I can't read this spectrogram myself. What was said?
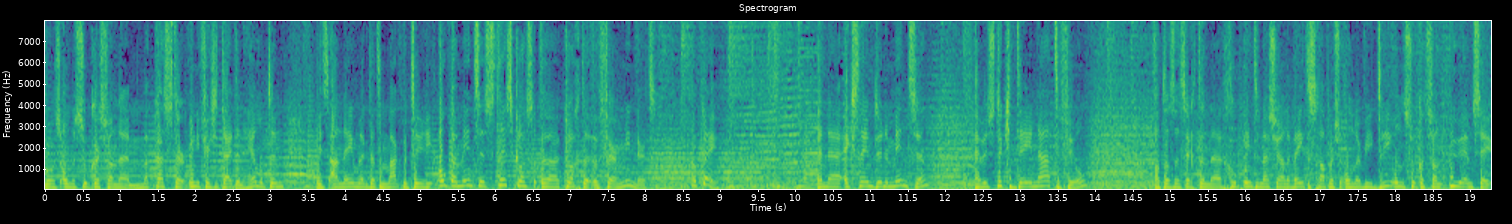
Volgens onderzoekers van de Macaster Universiteit in Hamilton is aannemelijk dat de maakbacterie ook bij mensen stressklachten vermindert. Oké. En eh, extreem dunne mensen hebben een stukje DNA te veel. Althans, dat zegt een eh, groep internationale wetenschappers onder wie drie onderzoekers van UMC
